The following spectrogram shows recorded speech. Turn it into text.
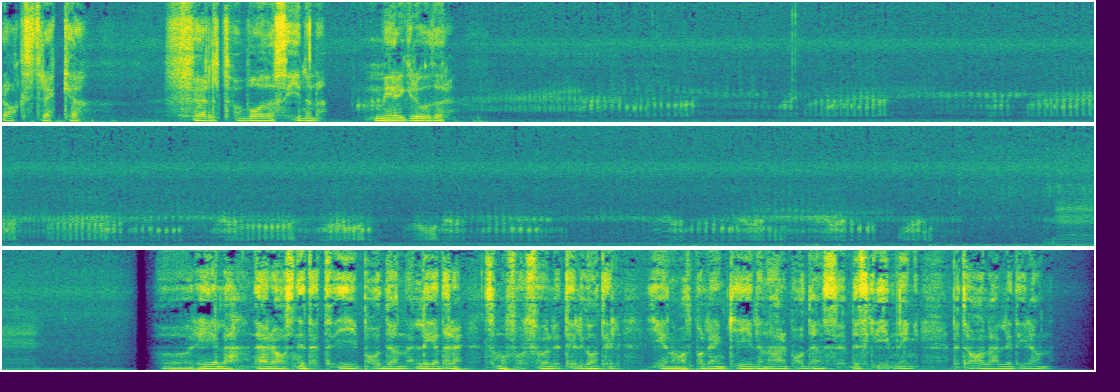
Raksträcka. Fält på båda sidorna. Mer grodor. Hela det här avsnittet i podden Ledare som man får full tillgång till genom att på länk i den här poddens beskrivning betala lite grann.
